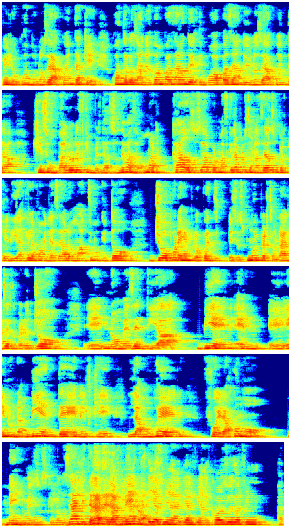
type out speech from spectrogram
pero cuando uno se da cuenta que cuando los años van pasando y el tiempo va pasando y uno se da cuenta que son valores que en verdad son demasiado marcados, o sea, por más que la persona sea súper querida, que la familia sea lo máximo, que todo, yo, por ejemplo, pues eso es muy personal, ¿cierto? Pero yo eh, no me sentía bien en, eh, en un ambiente en el que la mujer fuera como menos. Menos que lo O sea, literal Pues era al final- menos. Y al final, y al final, eso es al fin. ah,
